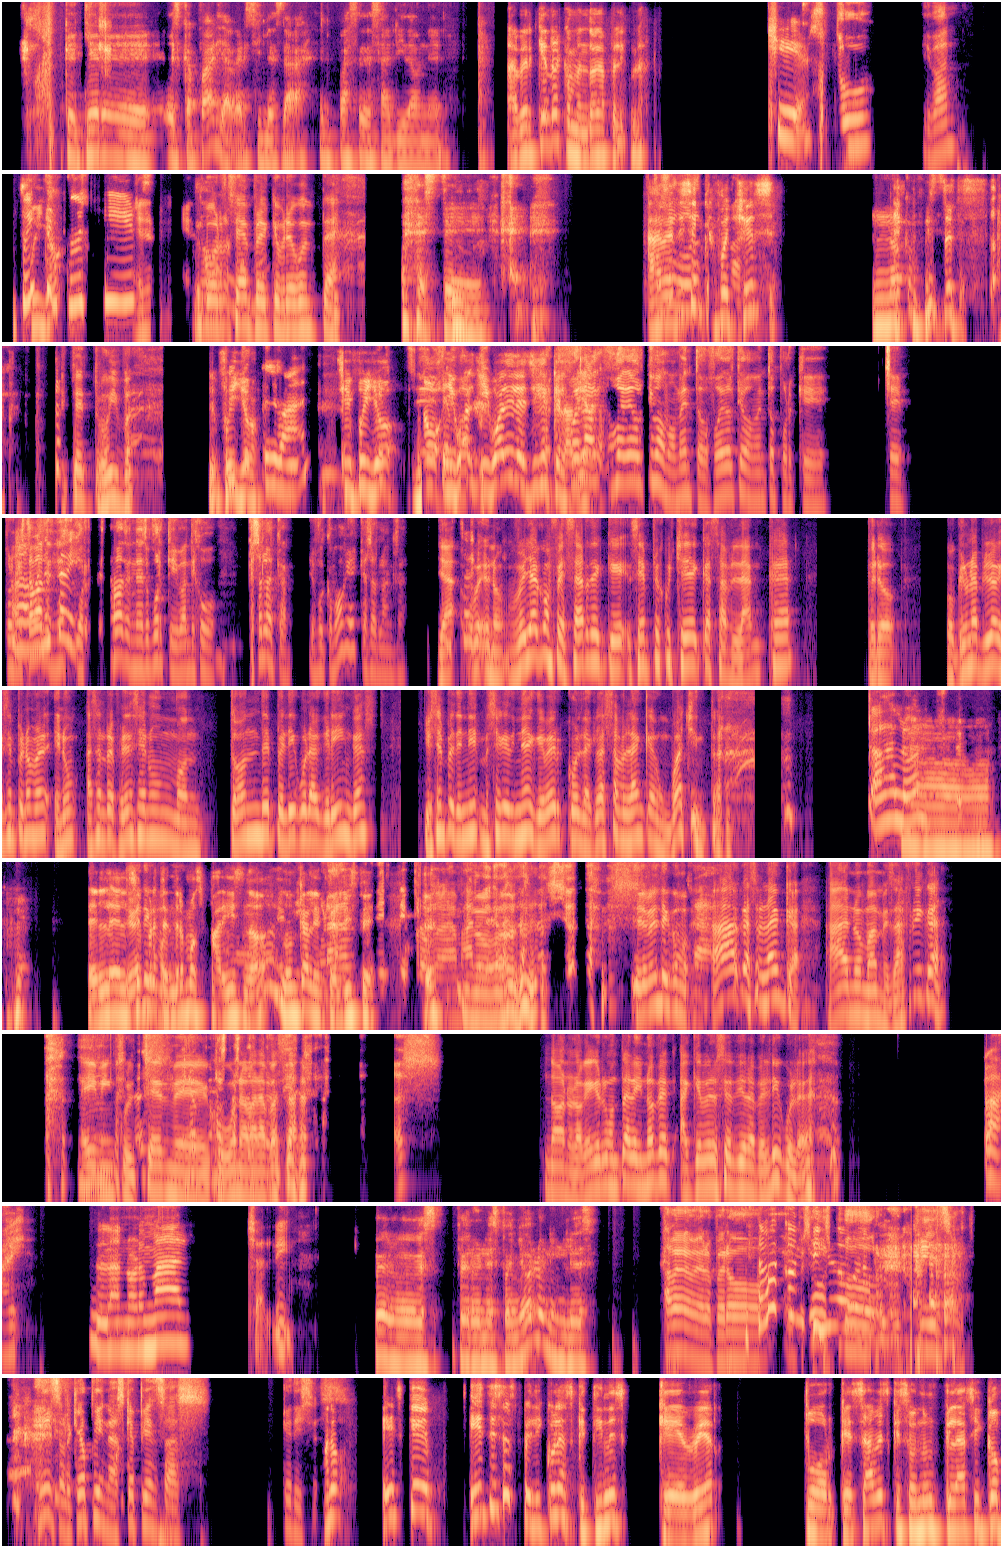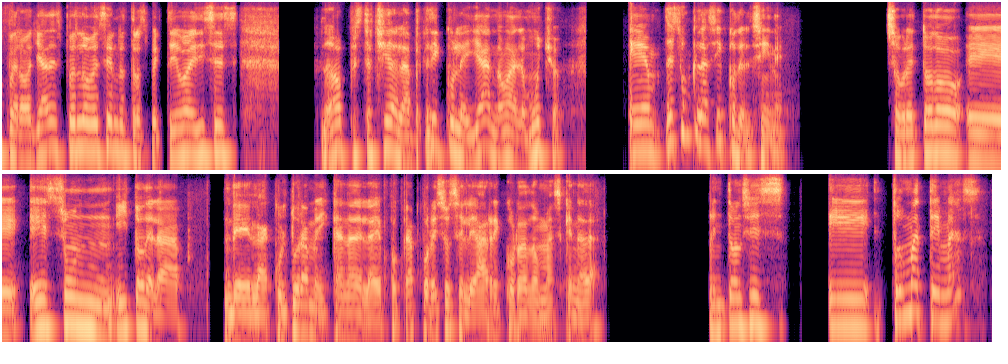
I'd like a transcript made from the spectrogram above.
que quiere escapar y a ver si les da el pase de salida o no. A ver, ¿quién recomendó la película? Cheers. Tú, Iván. ¿Fui ¿Fuiste yo? tú, Cheers? No, Por siempre el que pregunta. Este. A ver, dicen que fue Iván. Cheers. No, que fuiste- Este es tú, Iván. Fui yo. ¿Fuiste tú, Iván? Sí, fui yo. No, igual, igual y les dije que la fue, la- fue de último momento, fue de último momento porque. Porque Ah, estaba, bueno, de network, estaba de network y Iván dijo Casablanca. Y fue como, ok, Casablanca. Ya, bueno, voy a confesar de que siempre escuché de Casablanca, pero porque era una película que siempre en un, hacen referencia en un montón de películas gringas. Yo siempre tenía, pensé que tenía que ver con la Casa Blanca en Washington. Ah. No. El, siempre como- tendremos París, ¿no? Nunca le entendiste. Este programa. No. De repente como, ah, Casa Blanca. Ah, no mames, África. Ahí me inculché, me jugó una mala no, pasada. No, no, lo que hay que preguntarle a Inopia a qué versión dio la película. Ay. La normal. Chale. Pero, es, pero en español o en inglés. A ver, a ver, pero. Estaba contigo, por Milsor. Milsor, ¿qué opinas? ¿Qué piensas? ¿Qué dices? Bueno, es que es de esas películas que tienes que ver porque sabes que son un clásico, pero ya después lo ves en retrospectiva y dices, no, pues está chida la película y ya, ¿no? A lo mucho. Eh, es un clásico del cine. Sobre todo eh, es un hito de la, de la cultura americana de la época, por eso se le ha recordado más que nada. Entonces, eh, toma temas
